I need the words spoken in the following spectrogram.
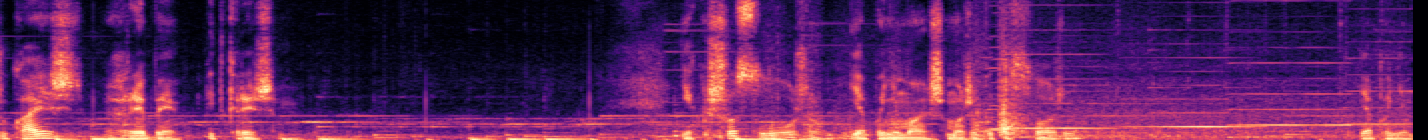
Шукаєш гриби під кришами. Якщо сложно, я розумію, що може бути сложно. Я розумію,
